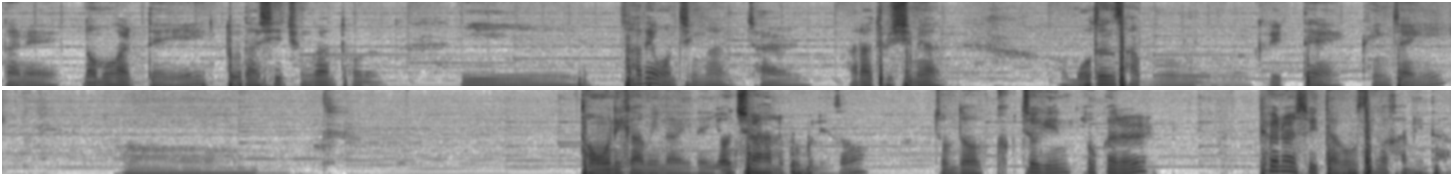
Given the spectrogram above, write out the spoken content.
다음에 넘어갈 때 또 다시 중간 톤은 이 4대 원칙만 잘 알아두시면 모든 사물 그릴 때 굉장히 어 덩어리감이나 이런 연출하는 부분에서 좀 더 극적인 효과를 표현할 수 있다고 생각합니다.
